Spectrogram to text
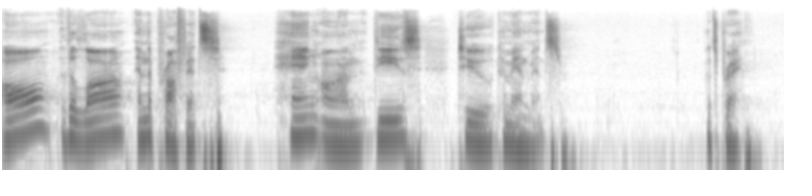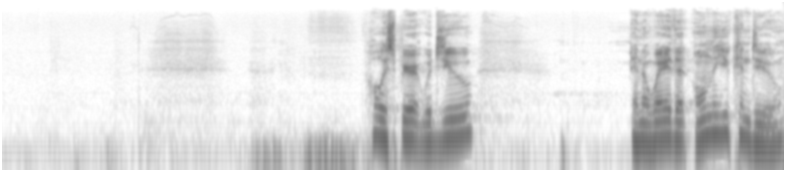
All the law and the prophets hang on these two commandments. Let's pray. Holy Spirit, would you, in a way that only you can do,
